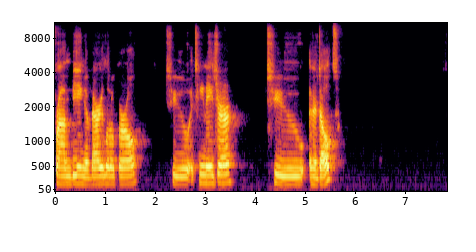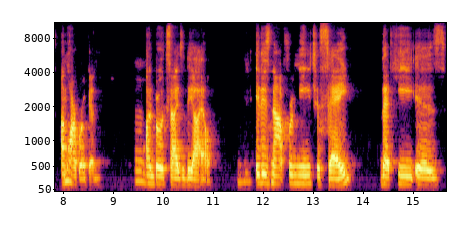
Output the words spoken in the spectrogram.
from being a very little girl to a teenager to an adult, I'm heartbroken. Mm. on both sides of the aisle. Mm-hmm. It is not for me to say that he is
